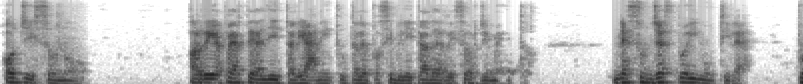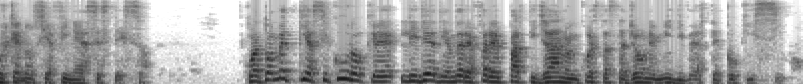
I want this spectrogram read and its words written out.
Oggi sono riaperte agli italiani tutte le possibilità del risorgimento. Nessun gesto è inutile, purché non sia fine a se stesso. Quanto a me ti assicuro che l'idea di andare a fare il partigiano in questa stagione mi diverte pochissimo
